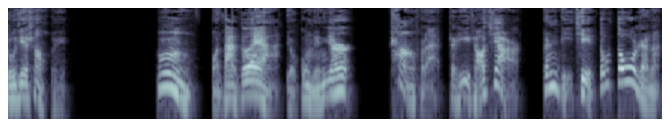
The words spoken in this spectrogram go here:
书接上回，嗯，我大哥呀有共鸣音儿，唱出来这是一条线儿，跟底气都兜着呢。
